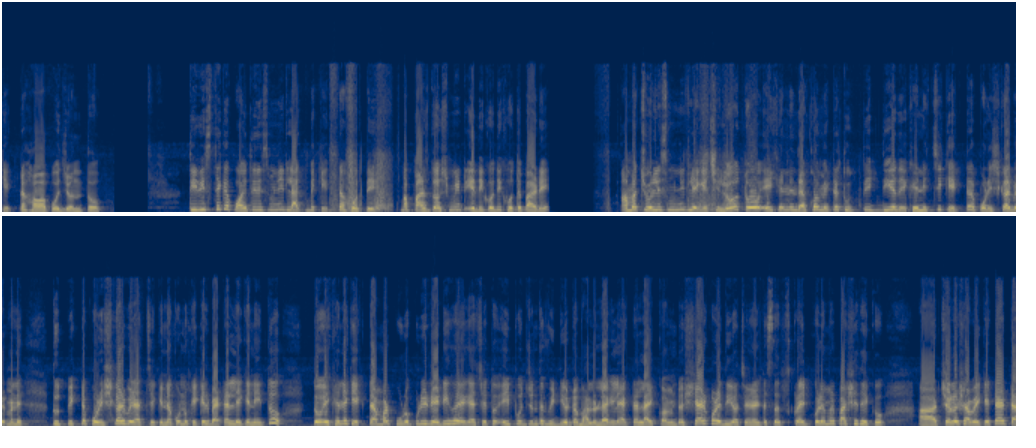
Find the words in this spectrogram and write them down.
কেকটা হওয়া পর্যন্ত। তিরিশ থেকে পঁয়ত্রিশ মিনিট লাগবে কেকটা হতে বা পাঁচ দশ মিনিট এদিক ওদিক হতে পারে। আমার চল্লিশ মিনিট লেগেছিল, তো এইখানে দেখো আমি একটা টুথপিক দিয়ে দেখে নিচ্ছি কেকটা পরিষ্কার মানে টুথপিকটা পরিষ্কার বেরাচ্ছে কিনা, কোনো কেকের ব্যাটার লেগে নেই তো? তো এখানে কেকটা আমার পুরোপুরি রেডি হয়ে গেছে, তো এই পর্যন্ত ভিডিওটা ভালো লাগলে একটা লাইক কমেন্ট ও শেয়ার করে দিও, চ্যানেলটা সাবস্ক্রাইব করে আমার পাশে থেকো। আর চলো সবাইকে টাটা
